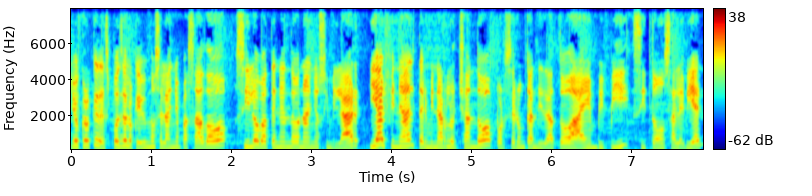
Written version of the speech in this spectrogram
Yo creo que después de lo que vimos el año pasado, sí lo va teniendo un año similar. Y al final terminar luchando por ser un candidato a MVP si todo sale bien.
